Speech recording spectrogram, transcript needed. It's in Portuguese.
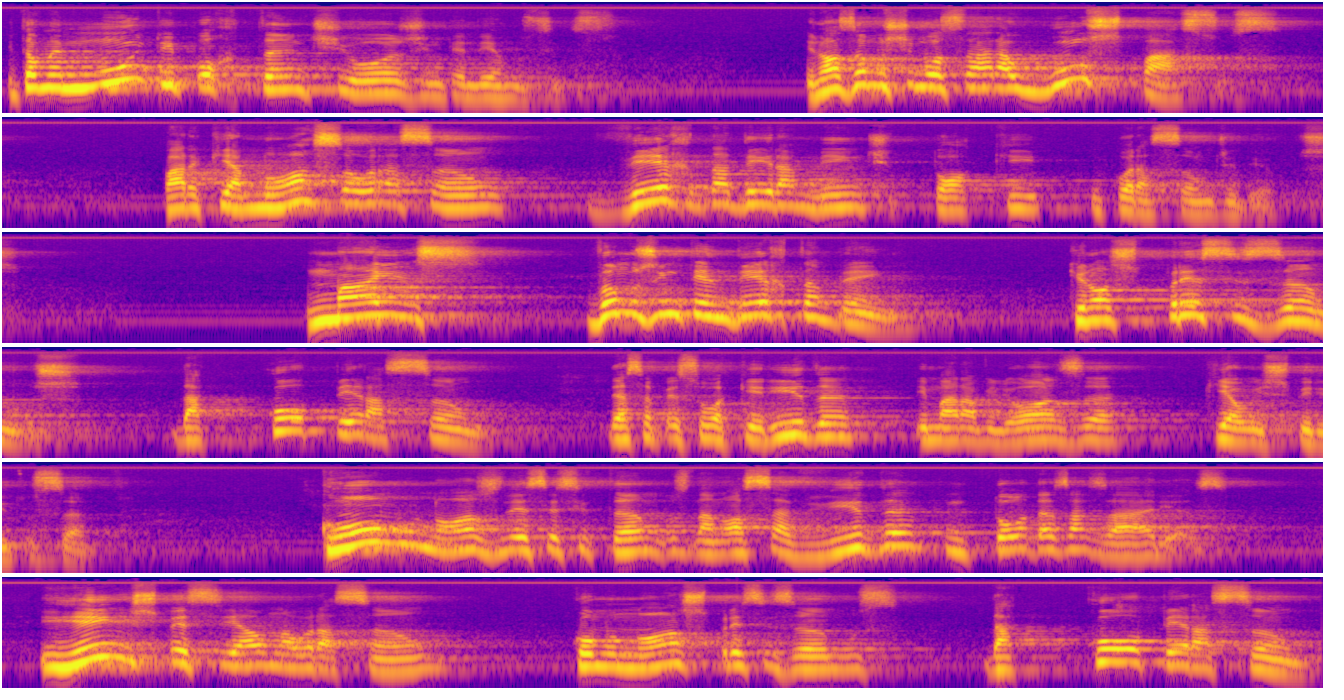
então é muito importante hoje entendermos isso. E nós vamos te mostrar alguns passos para que a nossa oração verdadeiramente toque o coração de Deus. Mas vamos entender também que nós precisamos da cooperação dessa pessoa querida e maravilhosa que é o Espírito Santo como nós necessitamos na nossa vida em todas as áreas, e em especial na oração, como nós precisamos da cooperação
